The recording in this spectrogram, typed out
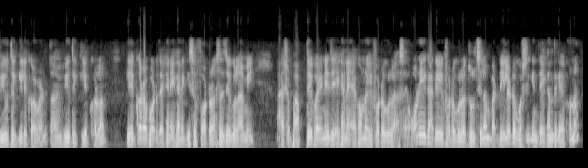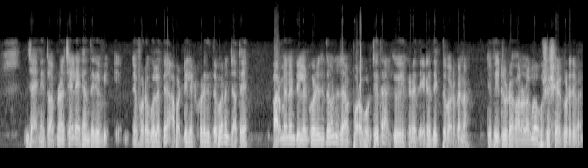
ভিউতে ক্লিক করবেন, তো আমি ভিউতে ক্লিক করলাম। ক্লিক করার পর দেখেন, এখানে কিছু ফটো আছে যেগুলো আমি আসলে ভাবতেই পারিনি যে এখানে এখনও এই ফটোগুলো আছে। অনেক আগে এই ফটোগুলো তুলছিলাম বা ডিলিটও করছি, কিন্তু এখান থেকে এখনও যায়নি তো আপনারা চাইলে এখান থেকে এই ফটোগুলোকে আবার ডিলিট করে দিতে পারেন, যাতে পারমানেন্ট ডিলিট করে দিতে পারেন, যা পরবর্তীতে আর কেউ এটা এটা দেখতে পারবে না। ভিডিওটা ভালো লাগলে অবশ্যই শেয়ার করে দেবেন।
